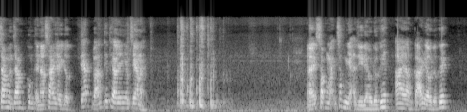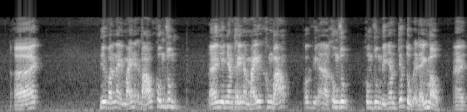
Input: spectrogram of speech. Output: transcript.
100% không thể nào sai này được. Test bán tiếp theo cho anh em xem này. Đấy, sóc mạnh sóc nhẹ gì đều được hết. Ai làm cái đều được hết. Đấy. như ván này máy lại báo không dung Đấy, như anh em thấy là máy không báo có nghĩa là không dung không dung thì anh em tiếp tục lại đánh bầu. Đấy,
